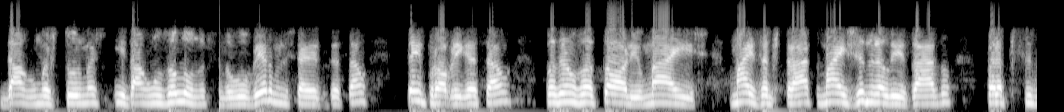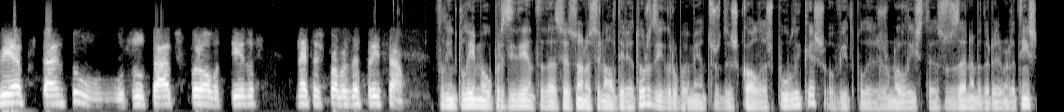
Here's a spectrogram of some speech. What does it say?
de algumas turmas e de alguns alunos. No governo, o Ministério da Educação tem por obrigação fazer um relatório mais, mais abstrato, mais generalizado, para perceber, portanto, os resultados que foram obtidos nestas provas da aferição. Felinto Lima, o presidente da Associação Nacional de Diretores e Agrupamentos de Escolas Públicas, ouvido pela jornalista Susana Madureira Martins.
